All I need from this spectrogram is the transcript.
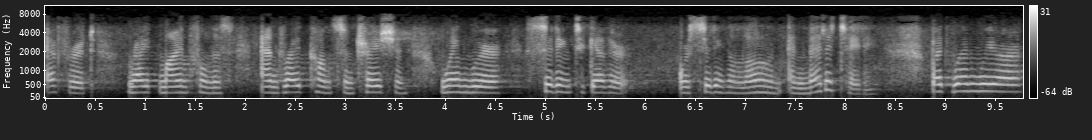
effort, right mindfulness, and right concentration when we're sitting together or sitting alone and meditating, but when we are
